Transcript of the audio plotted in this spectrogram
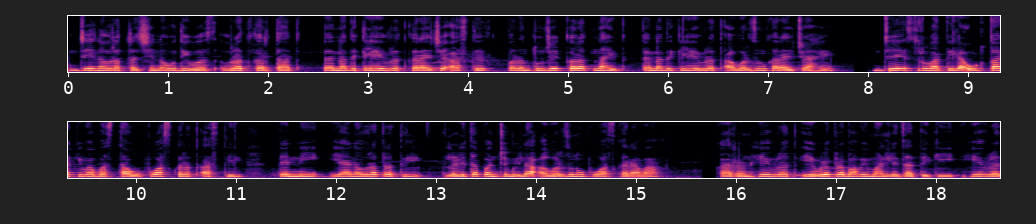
जे नवरात्राचे नऊ दिवस व्रत करतात त्यांना देखील हे व्रत करायचे असतेच परंतु जे करत नाहीत त्यांना देखील हे व्रत आवर्जून करायचे आहे. जे सुरुवातीला उठता किंवा बसता उपवास करत असतील त्यांनी या नवरात्रातील ललिता पंचमीला आवर्जून उपवास करावा. कारण हे व्रत एवढे प्रभावी मानले जाते की हे व्रत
